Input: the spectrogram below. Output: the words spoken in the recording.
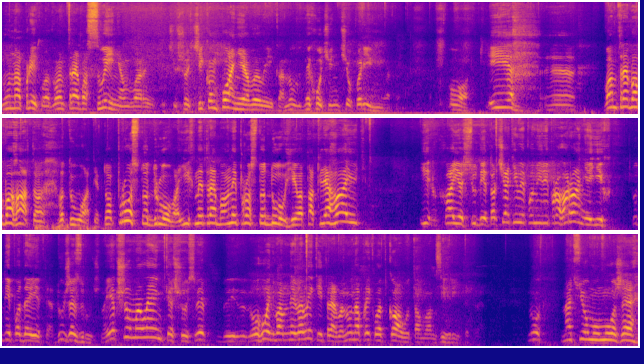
ну, наприклад, вам треба свиням варити, чи що, чи компанія велика, ну не хочу нічого порівнювати. О, і е, вам треба багато готувати, то просто дрова, їх не треба, вони просто довгі отак лягають. І хай ось сюди торчать, і ви по мірі прогорання їх туди подаєте. Дуже зручно. Якщо маленьке щось, ви, огонь вам невеликий треба, ну, наприклад, каву там вам зігріти треба. Ну, на цьому може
